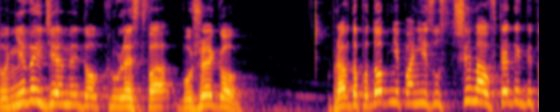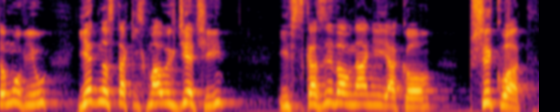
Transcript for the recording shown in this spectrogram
to nie wejdziemy do Królestwa Bożego. Prawdopodobnie Pan Jezus trzymał wtedy, gdy to mówił, jedno z takich małych dzieci i wskazywał na nie jako przykład.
